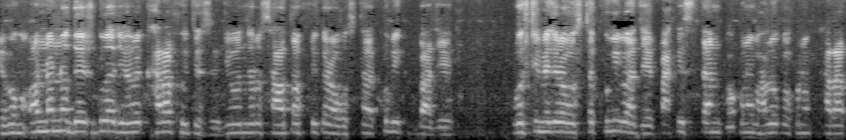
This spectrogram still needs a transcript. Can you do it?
এবং অন্যান্য দেশগুলো যেভাবে খারাপ হইতেছে, যেমন ধরো সাউথ আফ্রিকার অবস্থা খুবই বাজে ওয়েস্ট ইন্ডিজের অবস্থা খুবই বাজে, পাকিস্তান কখনো ভালো, কখনো খারাপ।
